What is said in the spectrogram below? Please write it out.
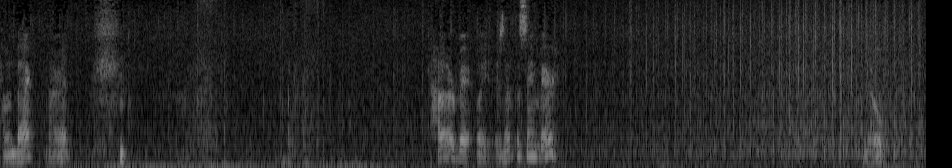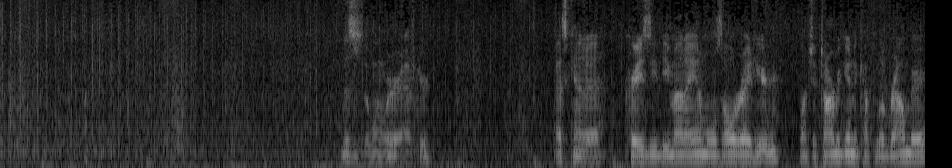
Coming back? Alright. How did our bear... Wait, is that the same bear? Nope. This is the one we're after. That's kind of crazy, the amount of animals all right here. Bunch of ptarmigan, a couple of brown bear.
